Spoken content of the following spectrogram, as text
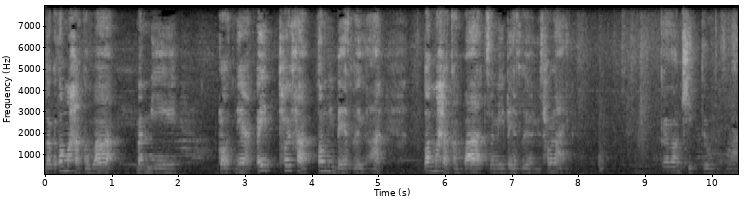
เราก็ต้องมาหากันว่ามันมีกรดเนี่ย เอ้ยโทษค่ะ ต้องมีเบสเหลือ ต้องมาหากันว่าจะมีเบสเหลืออยู่เท่าไหร่ ก็ลองคิดดูว่า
